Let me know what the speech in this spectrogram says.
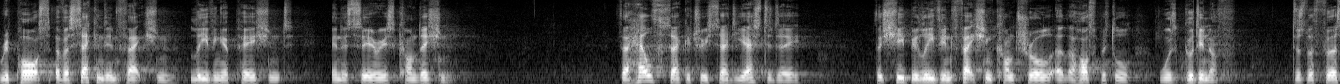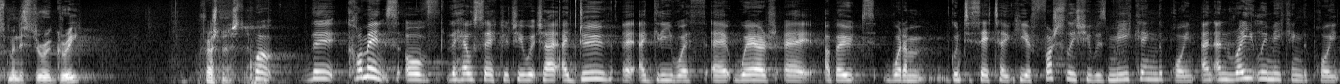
reports of a second infection leaving a patient in a serious condition. The health secretary said yesterday that she believed infection control at the hospital was good enough. Does the First Minister agree? First Minister. Well, the comments of the Health Secretary, which I, I do uh, agree with, uh, were uh, about what I'm going to set out here. Firstly, she was making the point, and, and rightly making the point,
